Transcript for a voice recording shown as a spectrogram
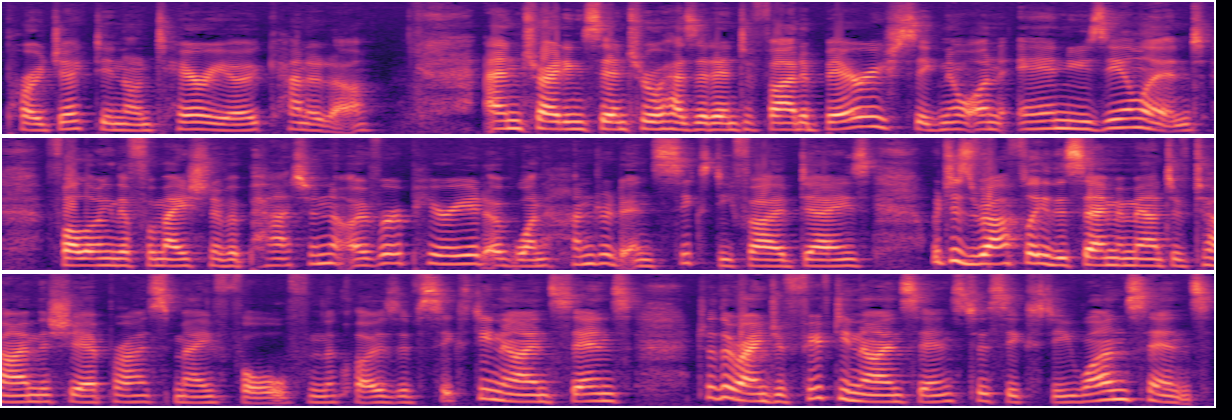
project in Ontario, Canada. And Trading Central has identified a bearish signal on Air New Zealand following the formation of a pattern over a period of 165 days, which is roughly the same amount of time the share price may fall from the close of 69 cents to the range of 59 cents to 61 cents,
